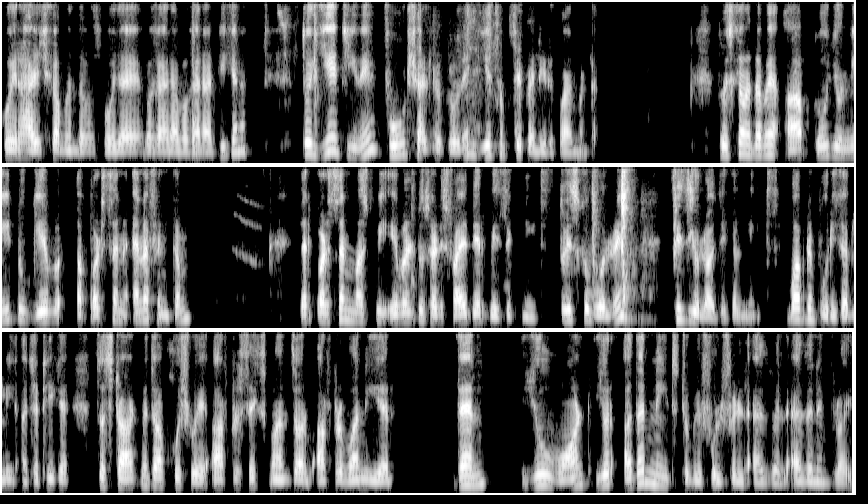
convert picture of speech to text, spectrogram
कोई रहाइश का बंदोबस्त हो जाए, वगैरह वगैरह, ठीक है ना? तो ये चीज़ें फ़ूड शेल्टर क्लोथिंग ये सबसे पहली रिक्वायरमेंट है। तो इसका मतलब है आपको you need to give a person enough income that person must be able to satisfy their basic needs तो इसको बोल रहे हैं फिजियोलॉजिकल नीड्स वो आपने पूरी कर ली। अच्छा ठीक है। तो स्टार्ट में तो आप खुश हुए। आफ्टर सिक्स मंथ्स और after one year then you want your other needs to be fulfilled as well as an employee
